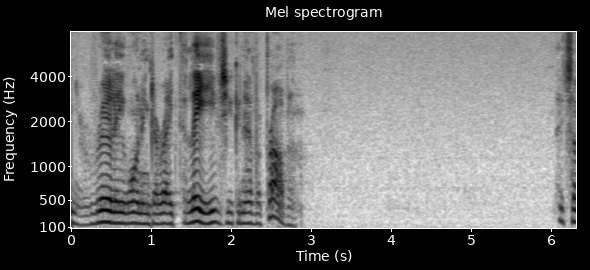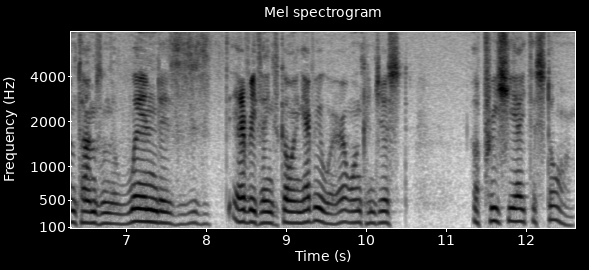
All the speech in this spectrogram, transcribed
and you're really wanting to rake the leaves, you can have a problem. Sometimes when the wind is, is everything's going everywhere, one can just appreciate the storm.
